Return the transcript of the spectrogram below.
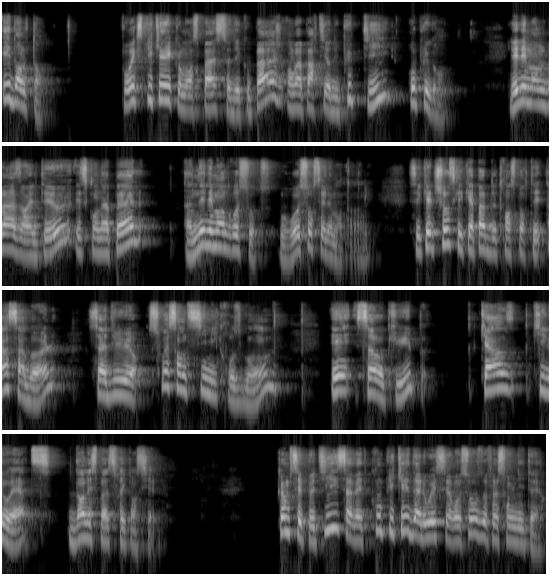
et dans le temps. Pour expliquer comment se passe ce découpage, on va partir du plus petit au plus grand. L'élément de base en LTE est ce qu'on appelle un élément de ressource, ou ressource élément en anglais. C'est quelque chose qui est capable de transporter un symbole, ça dure 66 microsecondes, et ça occupe 15 kHz dans l'espace fréquentiel. Comme c'est petit, ça va être compliqué d'allouer ces ressources de façon unitaire.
